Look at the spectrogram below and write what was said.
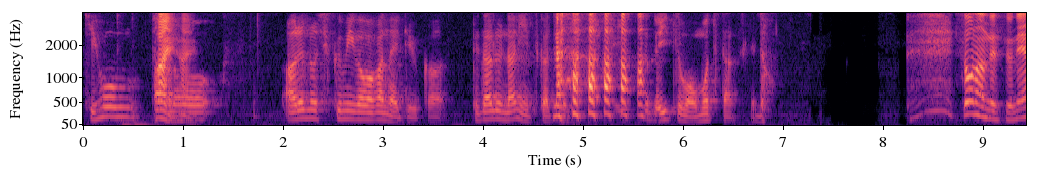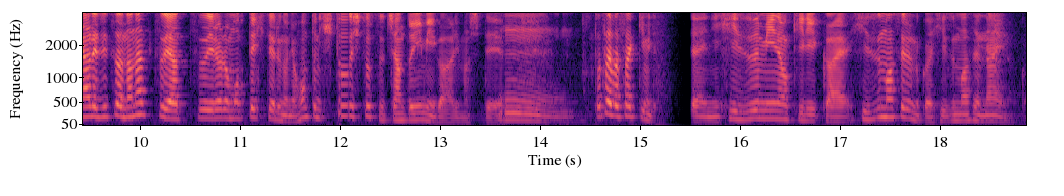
基本あはい。の、あれの仕組みが分かんないというかペダル何に使ってるの？か ちょっといつも思ってたんですけど。そうなんですよね。あれ実は7つ8ついろいろ持ってきてるのに本当に一つ一つちゃんと意味がありまして、うん。例えばさっきみたいに歪みの切り替え歪ませるのか歪ませないのか。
